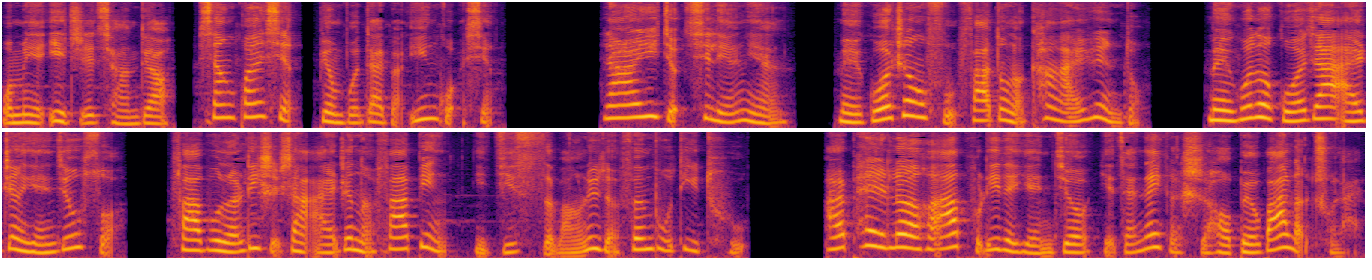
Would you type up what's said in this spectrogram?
我们也一直强调，相关性并不代表因果性。然而，1970年，美国政府发动了抗癌运动，美国的国家癌症研究所发布了历史上癌症的发病以及死亡率的分布地图，而佩勒和阿普利的研究也在那个时候被挖了出来。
